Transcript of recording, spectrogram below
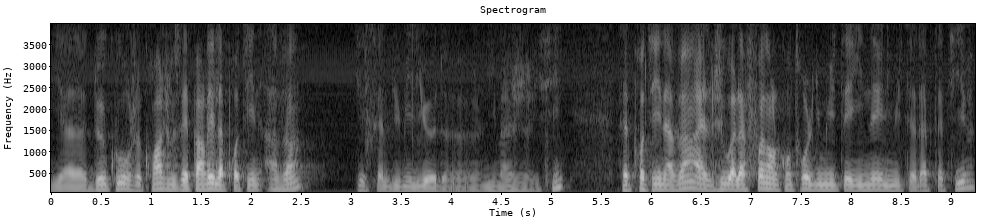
il y a deux cours, je crois, je vous ai parlé de la protéine A20, qui est celle du milieu de l'image ici. Cette protéine A20, elle joue à la fois dans le contrôle d'immunité innée et l'immunité adaptative,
